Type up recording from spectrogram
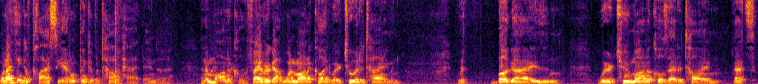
When I think of classy, I don't think of a top hat and a, and a monocle. If I ever got one monocle, I'd wear two at a time and with bug eyes and wear two monocles at a time. That's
